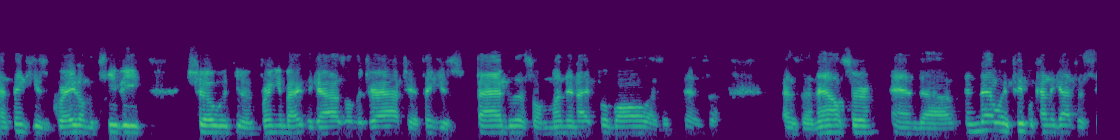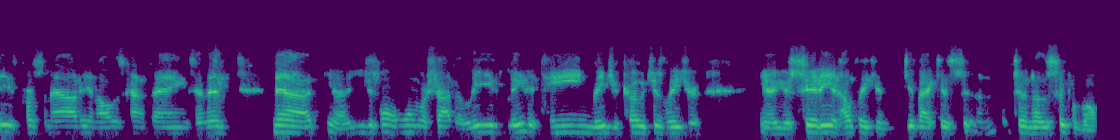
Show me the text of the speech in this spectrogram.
I think he was great on the TV show with you know bringing back the guys on the draft. I think he was fabulous on Monday Night Football as a as a as the announcer, and uh, and that way people kind of got to see his personality and all those kind of things. And then now you know you just want one more shot to lead lead a team, lead your coaches, lead your you know your city, and hopefully you can get back to to another Super Bowl.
